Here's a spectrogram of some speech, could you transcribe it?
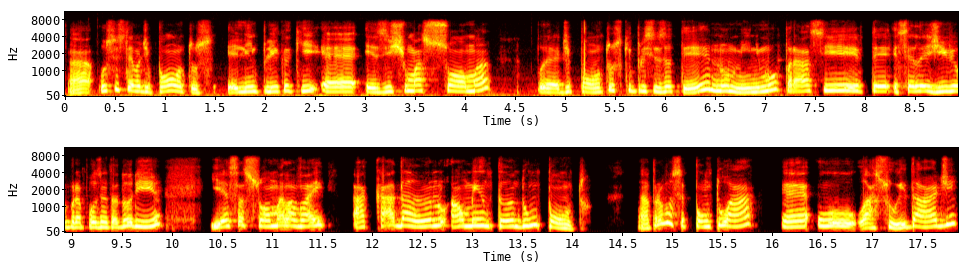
Tá? O sistema de pontos ele implica que é, existe uma soma é, de pontos que precisa ter no mínimo para se ter, ser elegível para aposentadoria e essa soma ela vai a cada ano aumentando um ponto. Ah, Para você pontuar é o, a sua idade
